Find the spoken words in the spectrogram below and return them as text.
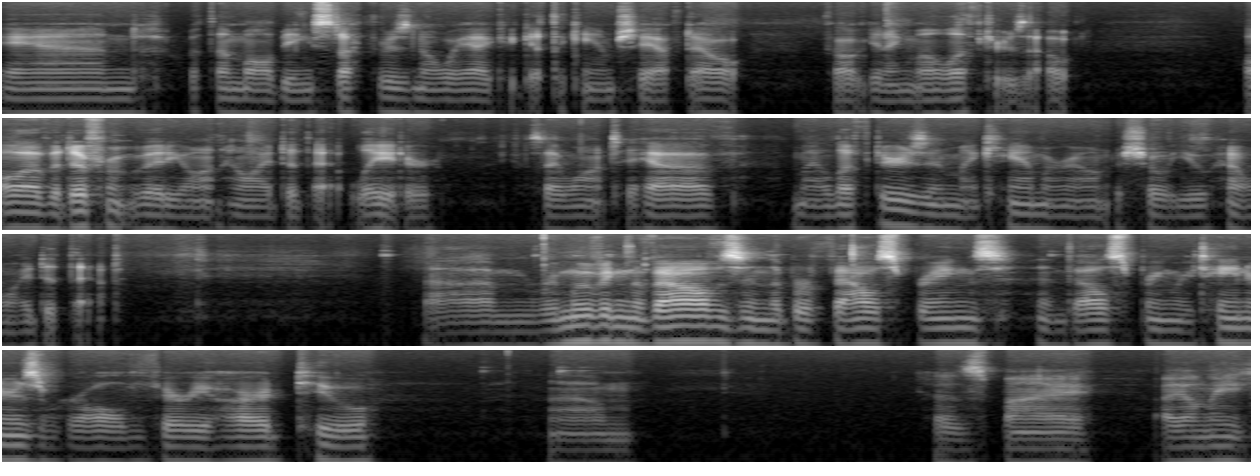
And with them all being stuck, there was no way I could get the camshaft out without getting the lifters out. I'll have a different video on how I did that later, because I want to have my lifters and my cam around to show you how I did that. Um, removing the valves and the valve springs and valve spring retainers were all very hard too. Um, because my I only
